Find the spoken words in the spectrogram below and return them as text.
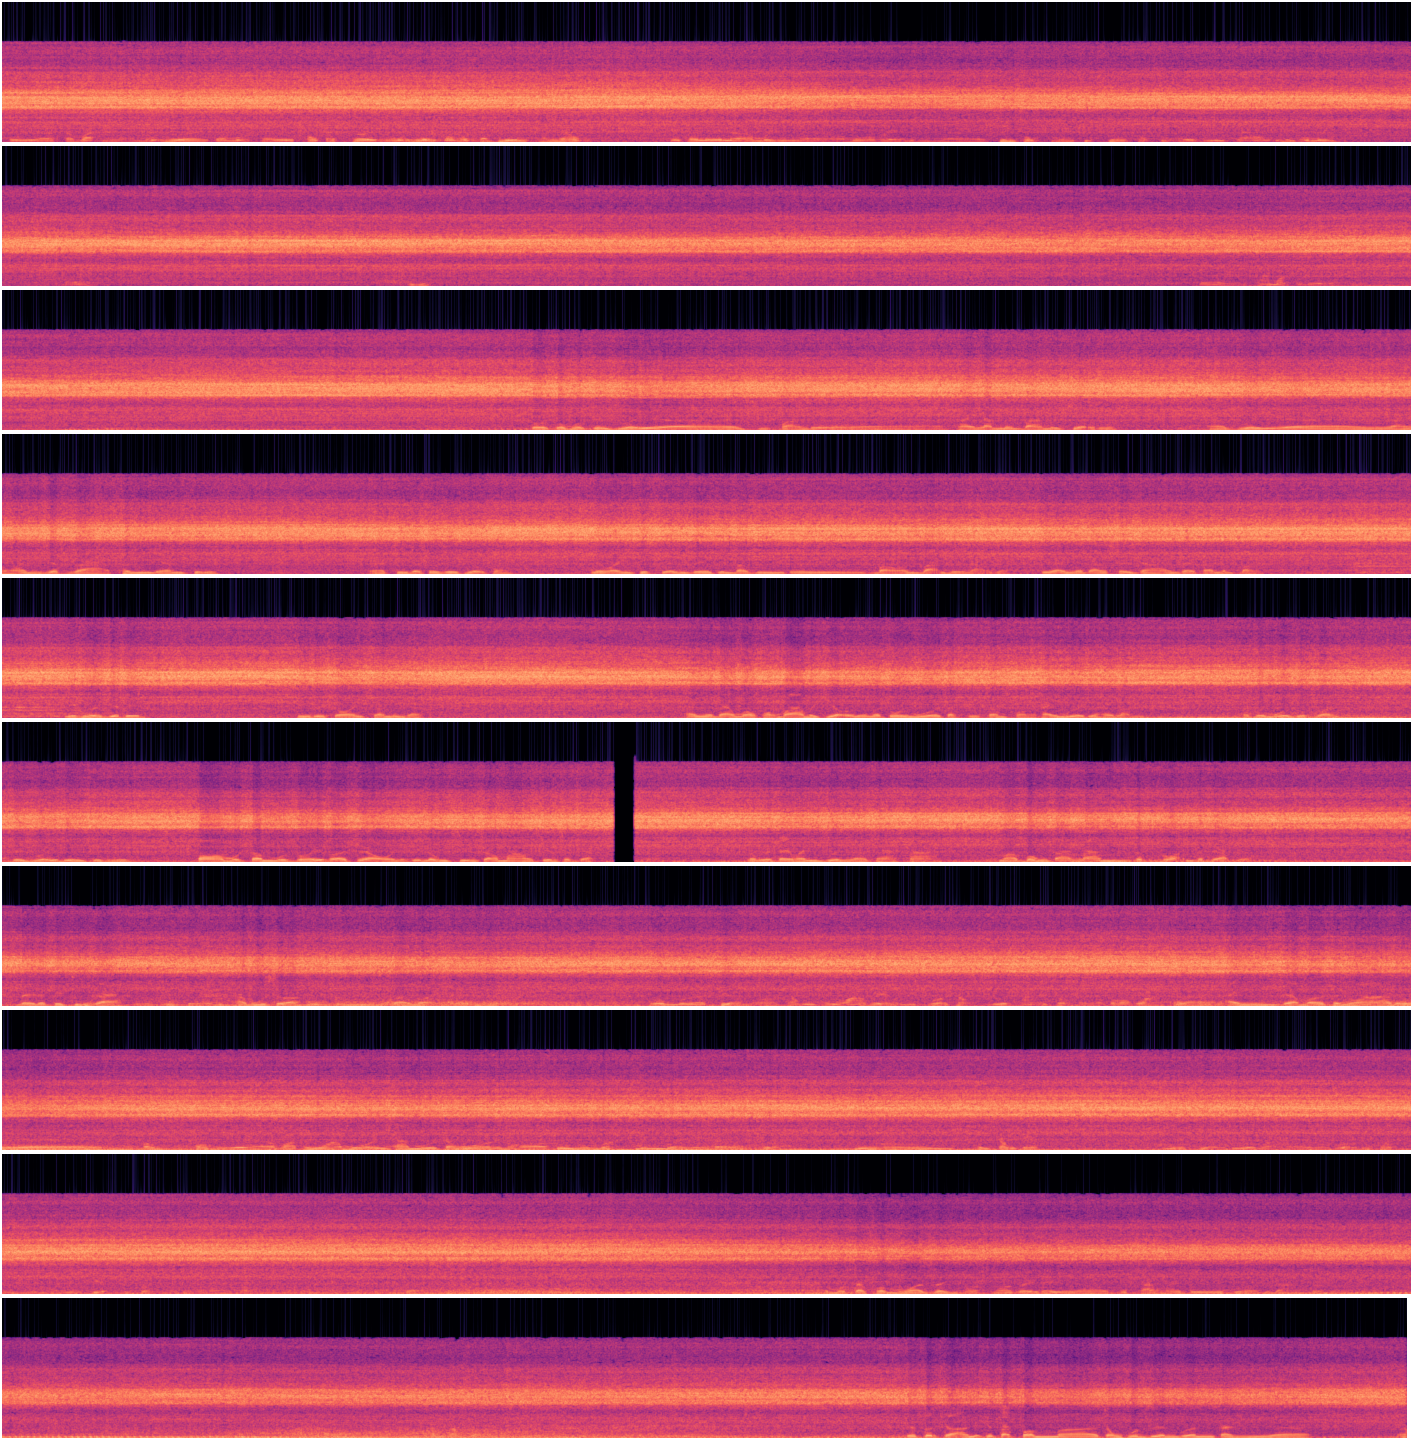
Thì, ờ, các bạn là mỗi người có một cái phong cách chơi mỗi người có một cách nhìn khác nhau. Thế cho nên là mình ờ, mua về mình chinh phục mình thích chinh phục những cái gì theo ý của mình Đấy. Đây này, hai mặt đều là tôi có một cây dưới ờ, chỉ khoảng độ ờ, 25 đến 30 triệu thôi. À, dưới ờ, à, dáng hoành rất già thân đen kỹ à, tí đã tôi giới thiệu cho nếu anh thích thì anh về trên Ba Vì tôi bảo anh bạn để lại cho. Thì anh ấy đang xây nhà anh giải tán mặt bằng. Ít người biết đến. Tí tôi cho anh xem hình ảnh anh ấy đang bảo khoảng 30 triệu nhưng mà tôi mua chắc chỉ tầm khoảng 20 đến 25 và tôi mua giúp anh. Cây dưới đường kính to một tầm một với và treo những cái lồng chim cào màu trên rất đẹp. Nó cái tay hoành vươn ra xa xa mà bông tán làm rất gọn, rất đẹp rồi đây là cây trứng gà. À vú sữa. Vâng vâng hôm ờ, chuyển ở trong thanh hóa về nó bị vỡ chậu đưa sang cái chậu này nó to quá. À, anh đem vào thanh hóa để không hôm ấy ờ, vào thanh hóa mua à, mua trong mua nó từ hôm mà. Mình mới ờ, sửa mua hôm trong tết. Mới sửa đưa vào vỡ cái chậu nó tiện cái chậu này. à, một tác phẩm hoa giấy. Hoa- giấy này ờ, sáng nay tôi vừa mới đang sửa thế tất cả những cái tác phẩm mà trong khuôn viên vườn cảnh à,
